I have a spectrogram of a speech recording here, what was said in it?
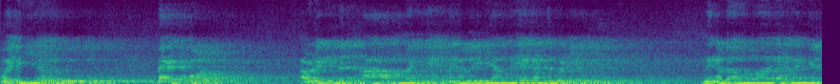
വലിയ ഒരു ബാക്ക് ബോൺ അവിടെ ഉണ്ട് ആ അമ്മയ്ക്ക്. നിങ്ങൾ ഈ അമ്മയെ കണ്ടുപിടിക്കണം. നിങ്ങൾ അമ്മമാരാണെങ്കിൽ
